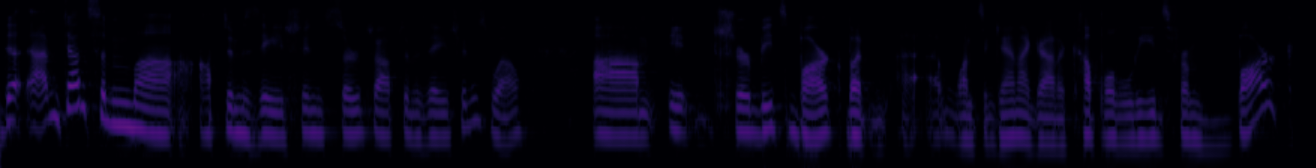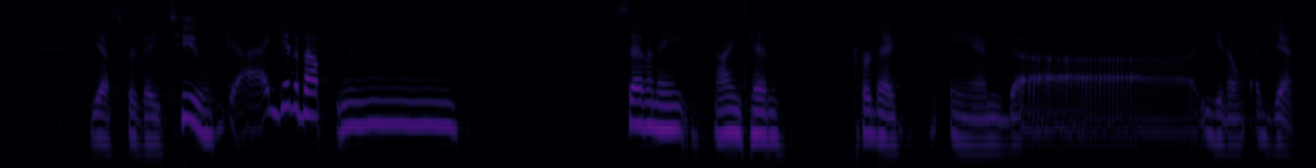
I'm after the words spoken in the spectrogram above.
D- I've done some uh, optimization, search optimization as well. Um, it sure beats Bark, but uh, once again, I got a couple leads from Bark yesterday too. I get about mm, seven, eight, nine, ten per day, and uh, you know, again,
